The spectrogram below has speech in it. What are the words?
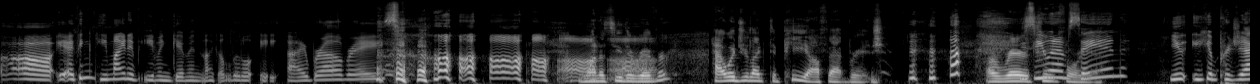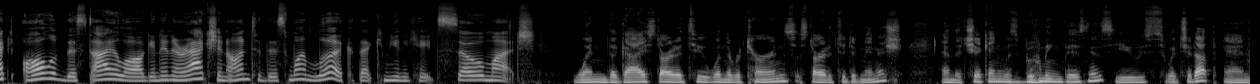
Oh, I think he might have even given like a little eyebrow raise. Want to see the river? How would you like to pee off that bridge? a rare you see treat what I'm saying? You you you can project all of this dialogue and interaction onto this one look that communicates so much. When the guy started to, when the returns started to diminish and the chicken was booming business, you switch it up. And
